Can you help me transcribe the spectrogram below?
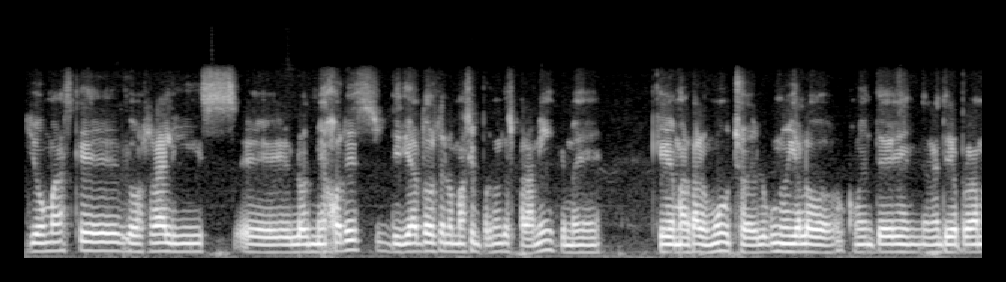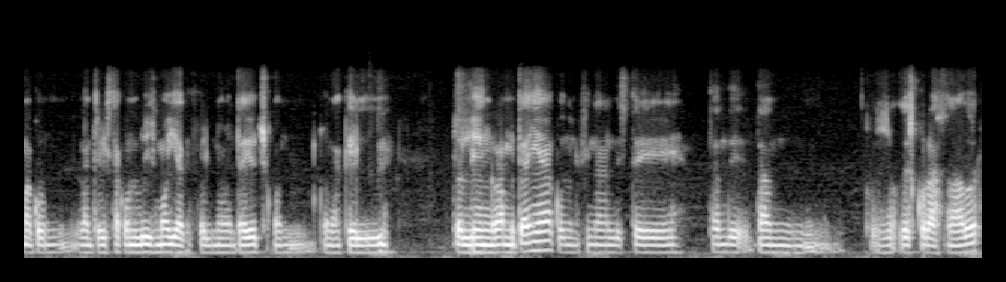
Yo más que los rallies, eh, los mejores, diría dos de los más importantes para mí, que me, que me marcaron mucho. El uno ya lo comenté en el anterior programa con la entrevista con Luis Moya, que fue el 98, con, con aquel rally en Gran Bretaña, con el final este tan, de, tan pues eso, descorazonador.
